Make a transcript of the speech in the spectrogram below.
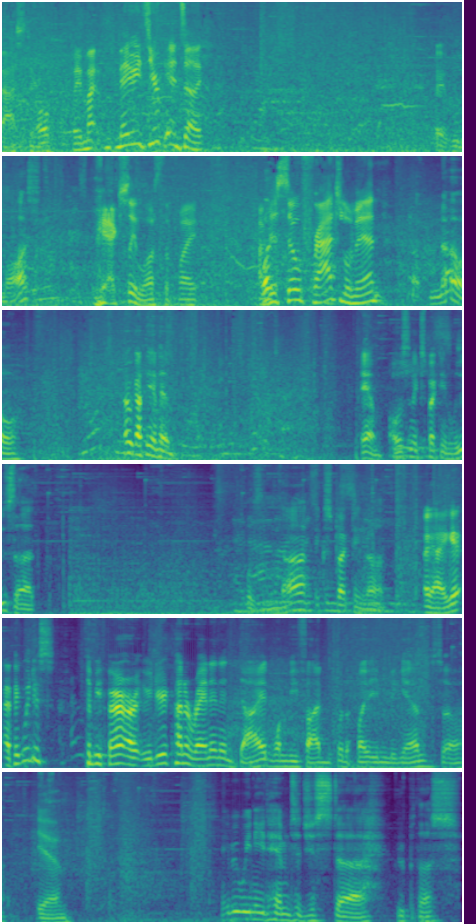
Bastard. Oh. Wait, my, maybe it's your Penta. wait, we lost? We actually lost the fight. I'm just so fragile, man. No. Oh, got the inhib. Damn, I wasn't expecting to lose that. Was not expecting that. Okay, I, think we just, to be fair, our Udyr kind of ran in and died 1v5 before the fight even began, so Yeah. maybe we need him to just uh, group with us.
